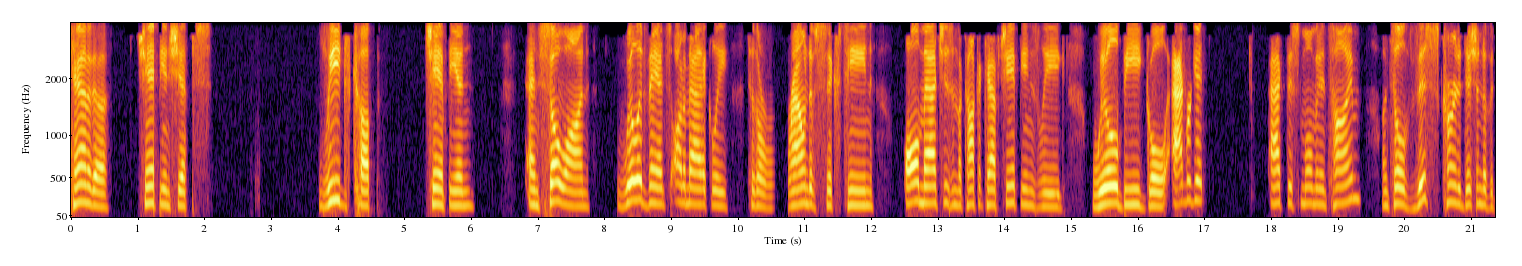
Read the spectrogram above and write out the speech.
Canada Championships, Leagues Cup champion, and so on will advance automatically to the round of 16. All matches in the CONCACAF Champions League will be goal aggregate at this moment in time until this current edition of the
